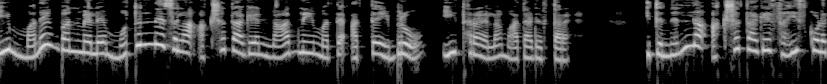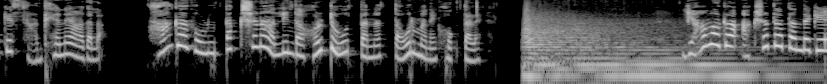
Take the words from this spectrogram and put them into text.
ಈ ಮನೆಗೆ ಬಂದ್ಮೇಲೆ ಮೊದಲನೇ ಸಲ ಅಕ್ಷತಾಗೆ ನಾದ್ನಿ ಮತ್ತೆ ಅತ್ತೆ ಇಬ್ರು ಈ ಥರ ಎಲ್ಲ ಮಾತಾಡಿರ್ತಾರೆ. ಇದನ್ನೆಲ್ಲ ಅಕ್ಷತಾಗೆ ಸಹಿಸ್ಕೊಳಕ್ಕೆ ಸಾಧ್ಯನೇ ಆಗಲ್ಲ. ಹಾಗಾಗಿ ಅವಳು ತಕ್ಷಣ ಅಲ್ಲಿಂದ ಹೊರಟು ತನ್ನ ತವ್ರ ಮನೆಗೆ ಹೋಗ್ತಾಳೆ. ಯಾವಾಗ ಅಕ್ಷತಾ ತಂದೆಗೆ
